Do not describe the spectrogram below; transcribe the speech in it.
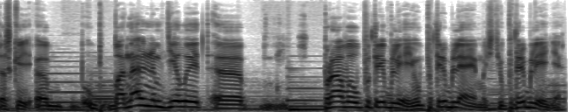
так сказать, э, банальным делает э, право употребления, употребляемость, употребление.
